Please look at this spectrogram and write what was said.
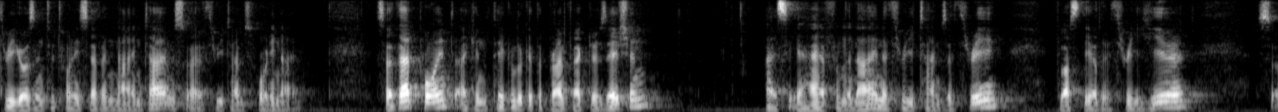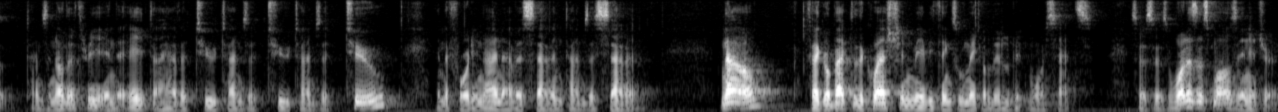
3 goes into 27 9 times, so I have 3 times 49. So at that point, I can take a look at the prime factorization. I see I have from the 9 a 3 times a 3, plus the other 3 here. So times another 3. In the 8, I have a 2 times a 2 times a 2. In the 49, I have a 7 times a 7. Now, if I go back to the question, maybe things will make a little bit more sense. So it says, what is the smallest integer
